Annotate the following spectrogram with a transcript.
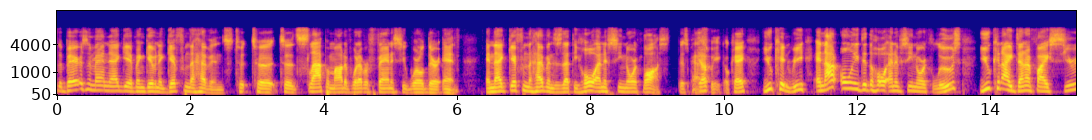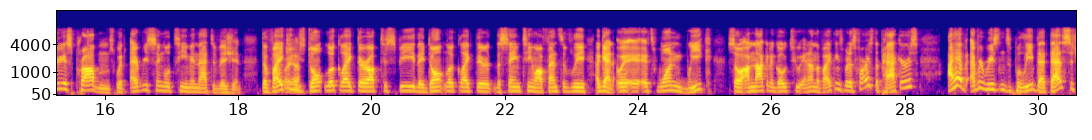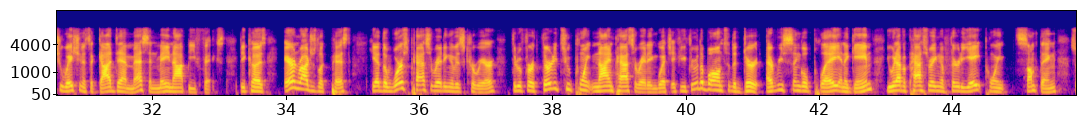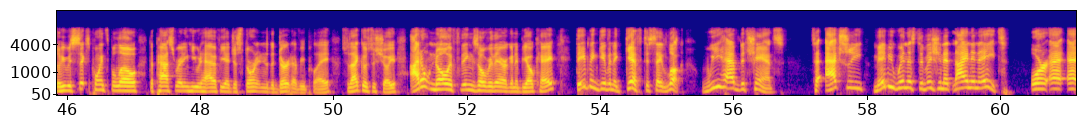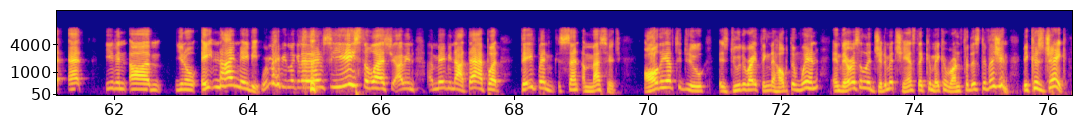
The Bears and Matt Nagy have been given a gift from the heavens to to to slap them out of whatever fantasy world they're in. And that gift from the heavens is that the whole NFC North lost this past Yep. week. Okay, you can re and not only did the whole NFC North lose, you can identify serious problems with every single team in that division. The oh, Vikings don't look like they're up to speed. They don't look like they're the same team offensively. Again, it's one week, so I'm not going to go too in on the Vikings. But as far as the Packers, I have every reason to believe that that situation is a goddamn mess and may not be fixed because Aaron Rodgers looked pissed. He had the worst passer rating of his career, threw for 32.9 passer rating, which if you threw the ball into the dirt every single play in a game, you would have a passer rating of 38 point something. So he was six points below the passer rating he would have if he had just thrown it into the dirt every play. So that goes to show you. I don't know if things over there are going to be okay. They've been given a gift to say, look, we have the chance to actually maybe win this division at nine and eight, or at at, at even um you know eight and nine maybe. We may be looking at an NFC East of last year. I mean, uh, maybe not that, but they've been sent a message. All they have to do is do the right thing to help them win, and there is a legitimate chance they can make a run for this division. Because Jake,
